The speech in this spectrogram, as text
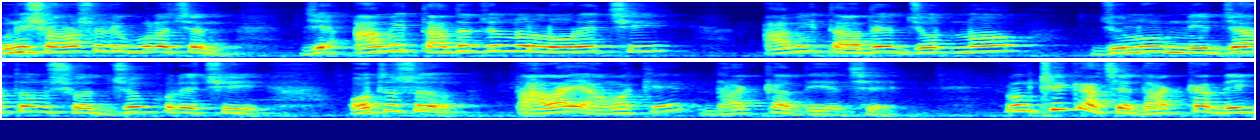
উনি সরাসরি বলেছেন যে, আমি তাদের জন্য লড়েছি, আমি তাদের জন্য জুলুম নির্যাতন সহ্য করেছি, অথচ তারাই আমাকে ধাক্কা দিয়েছে। এবং ঠিক আছে, ধাক্কা দিক,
